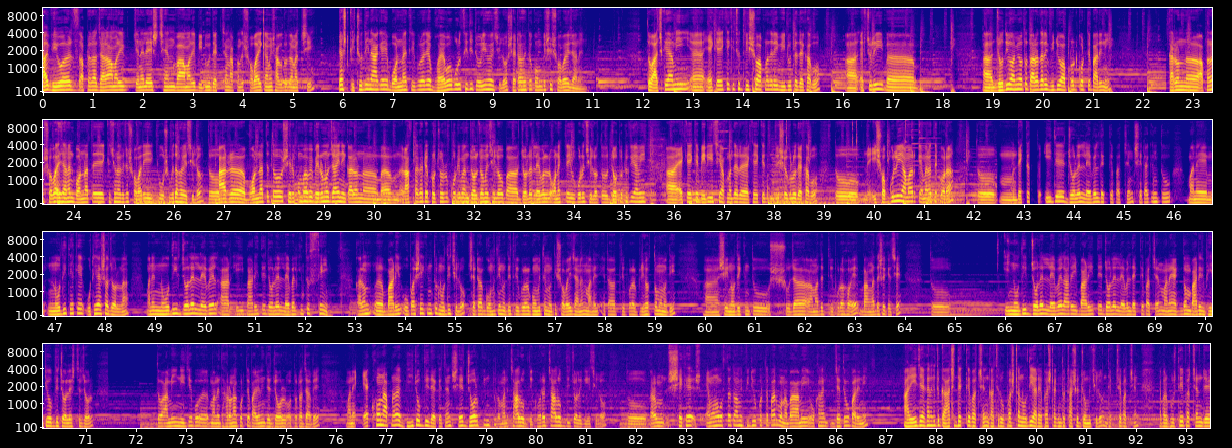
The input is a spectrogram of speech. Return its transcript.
Hi viewers আপনারা যারা আমার এই চ্যানেলে এসছেন বা আমার এই ভিডিও দেখছেন, আপনাদের সবাইকে আমি স্বাগত জানাচ্ছি। জাস্ট কিছুদিন আগে বন্যায় ত্রিপুরা যে ভয়াবহ পরিস্থিতি তৈরি হয়েছিল, সেটা হয়তো কম বেশি সবাই জানেন। তো আজকে আমি একে একে কিছু দৃশ্য আপনাদের এই ভিডিওতে দেখাবো। অ্যাকচুয়ালি যদিও আমি অত তাড়াতাড়ি ভিডিও আপলোড করতে পারিনি কারণ আপনারা সবাই জানেন বন্যাতে কিছু না কিছু সবারই একটু অসুবিধা হয়েছিল। তো আর বন্যাতে তো সেরকমভাবে বেরোনো যায়নি কারণ রাস্তাঘাটে প্রচুর পরিমাণ জল জমেছিল বা জলের লেভেল অনেকটাই উপরে ছিল। তো যতটুকুই আমি একে একে বেরিয়েছি, আপনাদের একে একে দৃশ্যগুলো দেখাবো। তো এই সবগুলি আমার ক্যামেরাতে করা। তো দেখতে, তো এই যে জলের লেভেল দেখতে পাচ্ছেন, সেটা কিন্তু মানে নদী থেকে উঠে আসা জল না মানে নদীর জলের লেভেল আর এই বাড়িতে জলের লেভেল কিন্তু সেম কারণ বাড়ির ওপাশেই কিন্তু নদী ছিল, সেটা গোমতী নদী, ত্রিপুরার গোমতী নদী, সবাই জানেন মানে এটা ত্রিপুরার বৃহত্তম নদী। সেই নদী কিন্তু সোজা আমাদের ত্রিপুরা হয়ে বাংলাদেশে গেছে। তো এই নদীর জলের লেভেল আর এই বাড়িতে জলের লেভেল দেখতে পাচ্ছেন মানে একদম বাড়ির ভিটে অবধি চলে এসছে জল। তো আমি নিজে মানে ধারণা করতে পারিনি যে জল অতটা যাবে। মানে এখন আপনারা ভিট অবধি দেখেছেন, সে জল কিন্তু মানে চাল অবধি, ঘরের চাল অবধি চলে গিয়েছিল। তো কারণ শেখে এমন অবস্থায় তো আমি ভিডিও করতে পারব না বা আমি ওখানে যেতেও পারিনি। আর এই যে এখানে কিছু গাছ দেখতে পাচ্ছেন, গাছের উপাসটা নদী আর এপাশটা কিন্তু চাষের জমি ছিল, দেখতে পাচ্ছেন। এবার বুঝতেই পাচ্ছেন যে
